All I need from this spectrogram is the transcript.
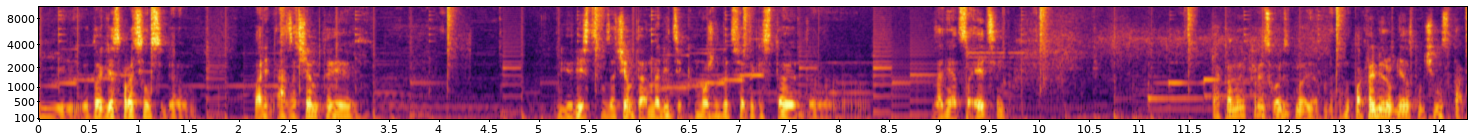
И в итоге я спросил себя, парень, а зачем ты юрист, зачем ты аналитик, может быть, все-таки стоит э, заняться этим? Так оно и происходит, наверное. Ну, по крайней мере, у меня это случилось так.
